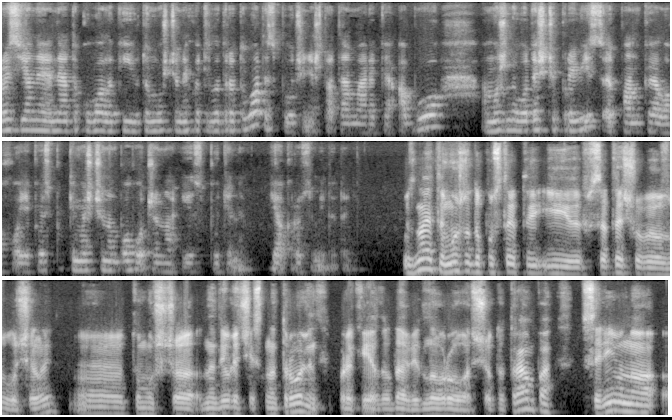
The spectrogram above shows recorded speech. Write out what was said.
росіяни не атакували Київ, тому що не хотіли дратувати Сполучені Штати Америки, або можливо те, що привіз е, пан Келохо, якось якимось чином погоджено із Путіним. Як розуміти тоді? Ви знаєте, можна допустити і все те, що ви озвучили, е, тому що, не дивлячись на тролінг, про який я згадав від Лаврова щодо Трампа, все рівно, е,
